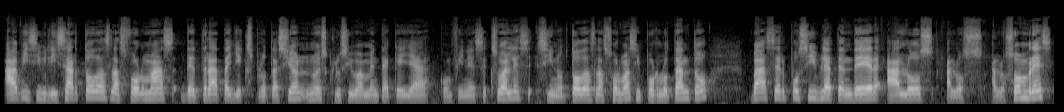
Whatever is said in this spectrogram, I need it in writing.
a visibilizar todas las formas de trata y explotación, no exclusivamente aquella con fines sexuales, sino todas las formas y por lo tanto va a ser posible atender a los, a los, a los hombres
